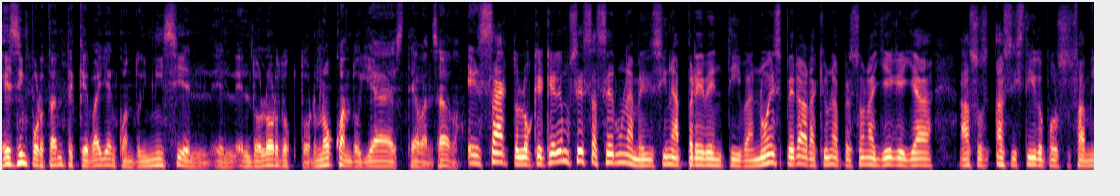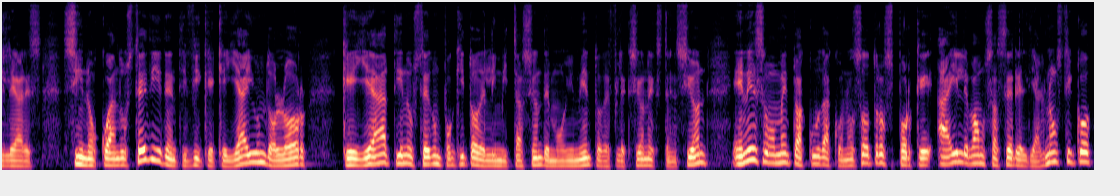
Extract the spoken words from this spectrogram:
Es importante que vayan cuando inicie el, el, el, dolor, doctor, no cuando ya esté avanzado. Exacto, lo que queremos es hacer una medicina preventiva, no esperar a que una persona llegue ya asistido por sus familiares, sino cuando usted identifique que ya hay un dolor, que ya tiene usted un poquito de limitación de movimiento, de flexión, extensión, en ese momento acuda con nosotros porque ahí le vamos a hacer el diagnóstico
